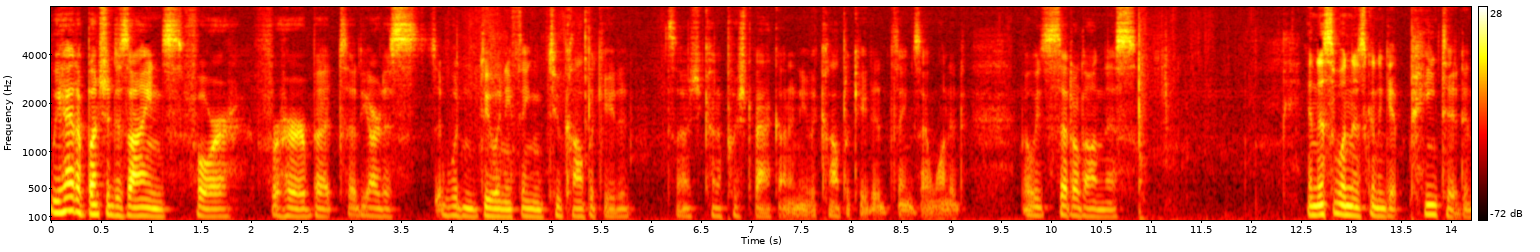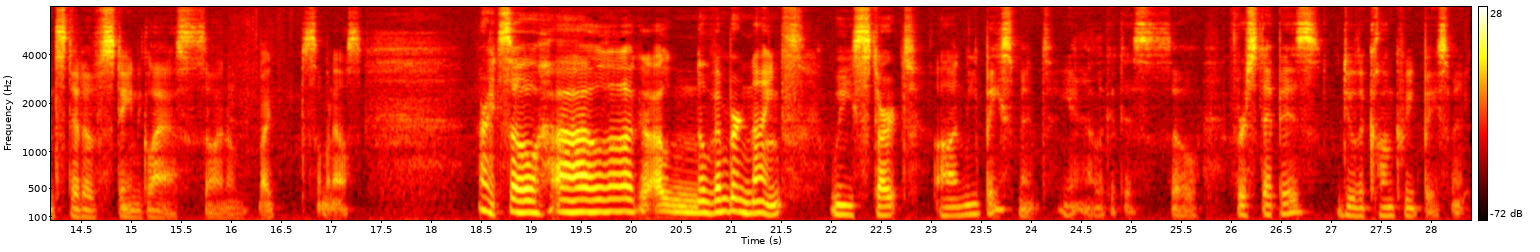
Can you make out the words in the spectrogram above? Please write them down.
We had a bunch of designs for for her, but uh, the artist wouldn't do anything too complicated. So she kind of pushed back on any of the complicated things I wanted. But we settled on this. And this one is going to get painted instead of stained glass. So I don't by someone else. All right, so uh, uh November 9th, we start on the basement. Yeah, look at this. So first step is do the concrete basement.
